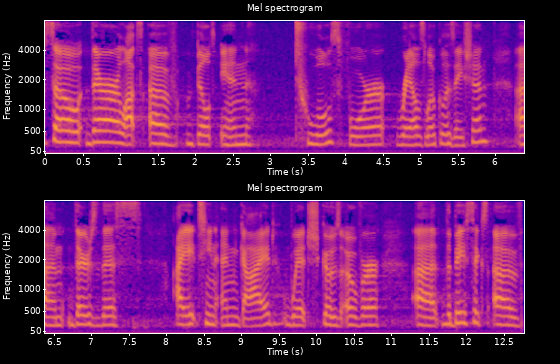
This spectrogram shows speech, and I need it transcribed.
So there are lots of built-in tools for Rails localization. Um, there's this I18N guide, which goes over uh, the basics of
